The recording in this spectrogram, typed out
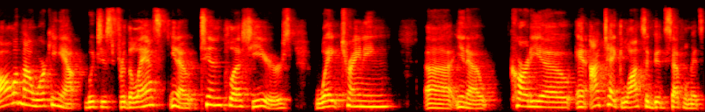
all of my working out, which is for the last you know ten plus years, weight training, uh, you know, cardio, and I take lots of good supplements.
